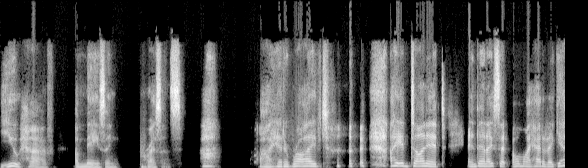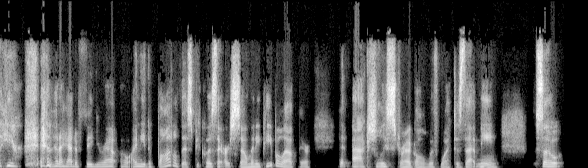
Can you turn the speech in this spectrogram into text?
you have amazing presence. I had arrived. I had done it. And then I said, Oh my, how did I get here? And then I had to figure out, oh, I need to bottle this because there are so many people out there that actually struggle with what does that mean? So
